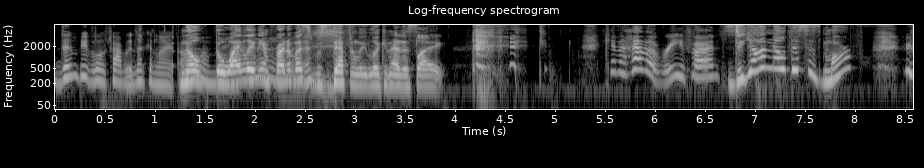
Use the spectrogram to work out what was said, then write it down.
Then people was probably looking like, no, oh the white lady in front of us was definitely looking at us like, Can I have a refund? "Do y'all know this is Marvel?"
